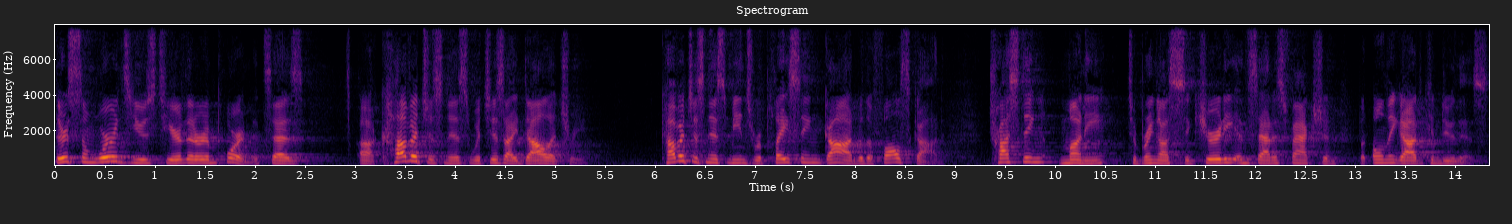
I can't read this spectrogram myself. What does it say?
there's some words used here that are important. It says, uh, covetousness, which is idolatry. Covetousness means replacing God with a false God, trusting money to bring us security and satisfaction, but only God can do this.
